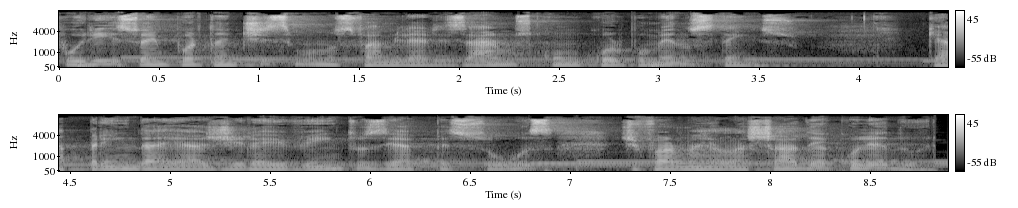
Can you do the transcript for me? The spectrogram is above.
Por isso, é importantíssimo nos familiarizarmos com um corpo menos tenso, que aprenda a reagir a eventos e a pessoas de forma relaxada e acolhedora.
